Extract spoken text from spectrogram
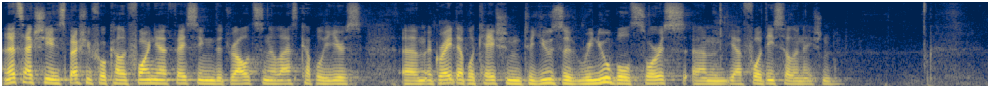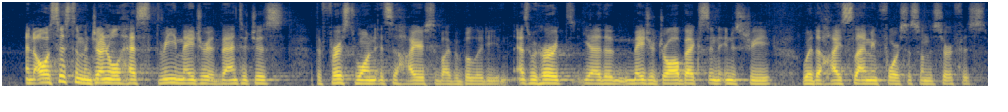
And that's actually, especially for California facing the droughts in the last couple of years, um, a great application to use a renewable source um, yeah, for desalination. And our system in general has three major advantages. The first one is the higher survivability. As we heard, yeah, the major drawbacks in the industry were the high slamming forces on the surface.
